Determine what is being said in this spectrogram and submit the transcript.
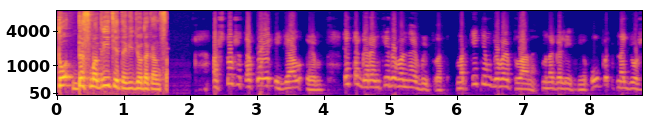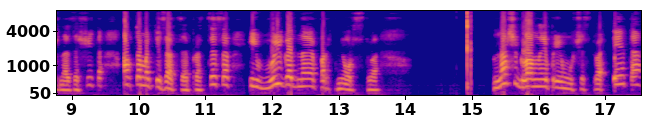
то досмотрите это видео до конца. А что же такое идеал М? Это гарантированная выплата, маркетинговые планы, многолетний опыт, надежная защита, автоматизация процессов и выгодное партнерство. Наши главные преимущества – это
